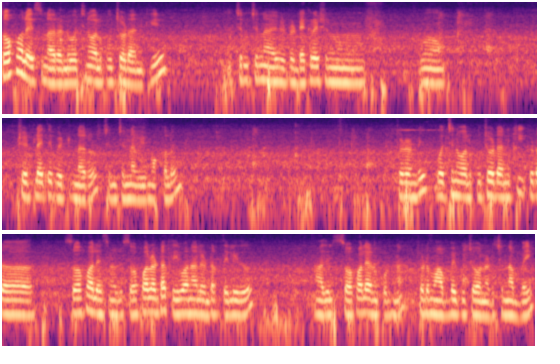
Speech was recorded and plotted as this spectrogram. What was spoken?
సోఫాలు వేస్తున్నారండి వచ్చిన వాళ్ళు కూర్చోడానికి. చిన్న చిన్న డెకరేషన్ చెట్లు అయితే పెట్టున్నారు చిన్న చిన్నవి మొక్కలు. చూడండి వచ్చిన వాళ్ళు కూర్చోడానికి ఇక్కడ సోఫాలు వేసినారు సోఫాలు అంటారు తీవానాలు అంటారు తెలీదు. అది సోఫాలే అనుకుంటున్నా. చూడు మా అబ్బాయి కూర్చోన్నాడు చిన్న అబ్బాయి.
